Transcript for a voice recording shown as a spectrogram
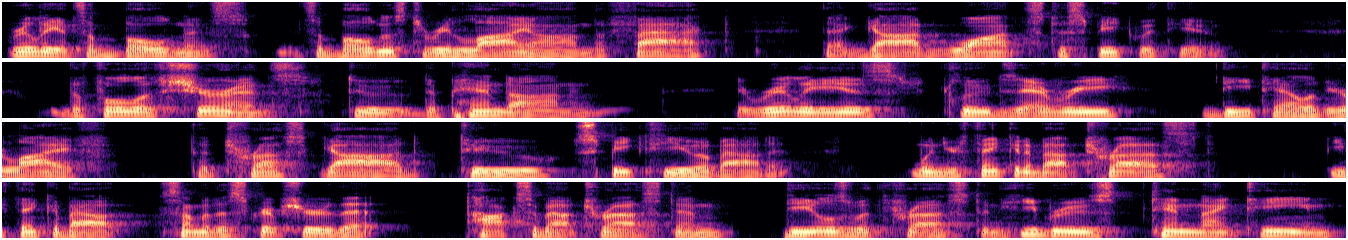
Really, it's a boldness. It's a boldness to rely on the fact that God wants to speak with you. The full assurance to depend on it really is includes every detail of your life to trust God to speak to you about it. When you're thinking about trust, you think about some of the scripture that talks about trust and deals with trust. In Hebrews 10:19,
